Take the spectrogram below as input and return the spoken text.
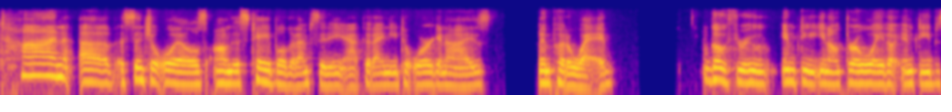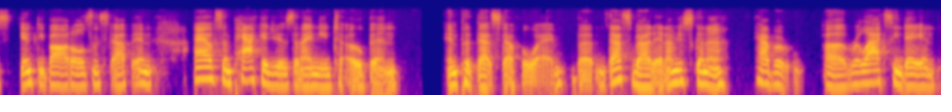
ton of essential oils on this table that I'm sitting at that I need to organize and put away. Go through empty, you know, throw away the empty empty bottles and stuff. And I have some packages that I need to open and put that stuff away. But that's about it. I'm just gonna have a, a relaxing day. And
